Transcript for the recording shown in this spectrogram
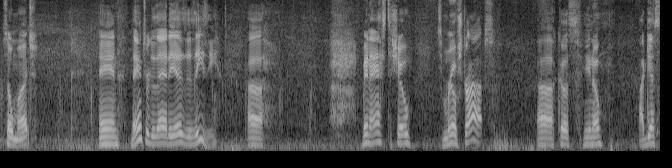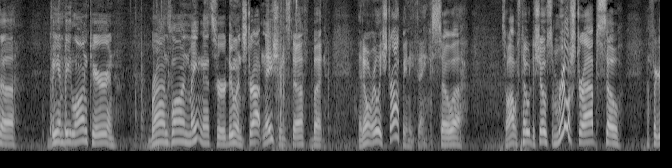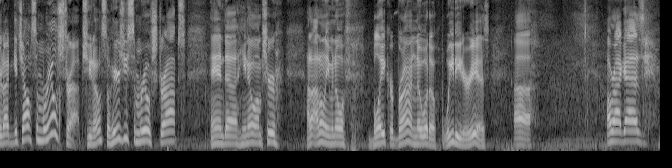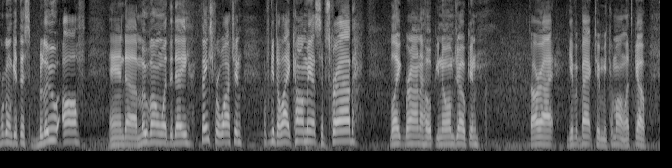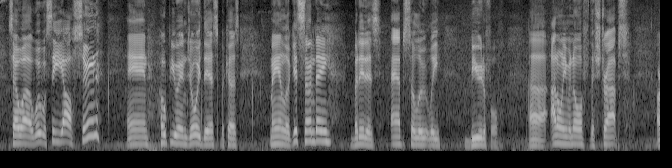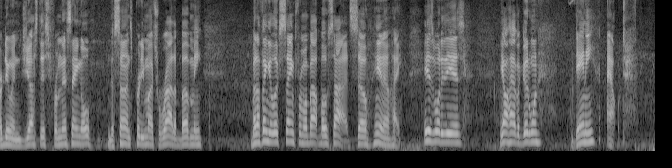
so much. And the answer to that is is easy. Uh been asked to show some real stripes uh because you know i guess uh b&b lawn care and brian's lawn maintenance are doing stripe nation stuff but they don't really stripe anything. So uh so i was told to show some real stripes so I figured I'd get y'all some real stripes, you know? So here's you some real stripes. And, uh, you know, I'm sure, I don't, I don't even know if Blake or Brian know what a weed eater is. Uh, all right, guys, we're gonna get this blue off and uh, move on with the day. Thanks for watching. Don't forget to like, comment, subscribe. Blake, Brian, I hope you know I'm joking. It's all right, give it back to me. Come on, let's go. So uh, we will see y'all soon and hope you enjoyed this because man look it's sunday but it is absolutely beautiful. Uh, i don't even know if the stripes are doing justice from this angle. The sun's pretty much right above me but i think it looks same from about both sides. So you know hey it is what it is. Y'all have a good one. Danny out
